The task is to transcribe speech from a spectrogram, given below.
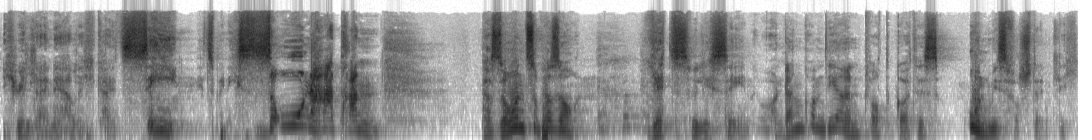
Ich will deine Herrlichkeit sehen. Jetzt bin ich so nah dran. Person zu Person. Jetzt will ich sehen. Und dann kommt die Antwort Gottes unmissverständlich.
